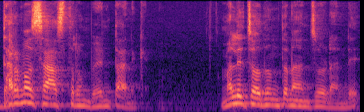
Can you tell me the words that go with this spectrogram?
ధర్మశాస్త్రం వినటానికి. మళ్ళీ చదువుతున్నాను చూడండి.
